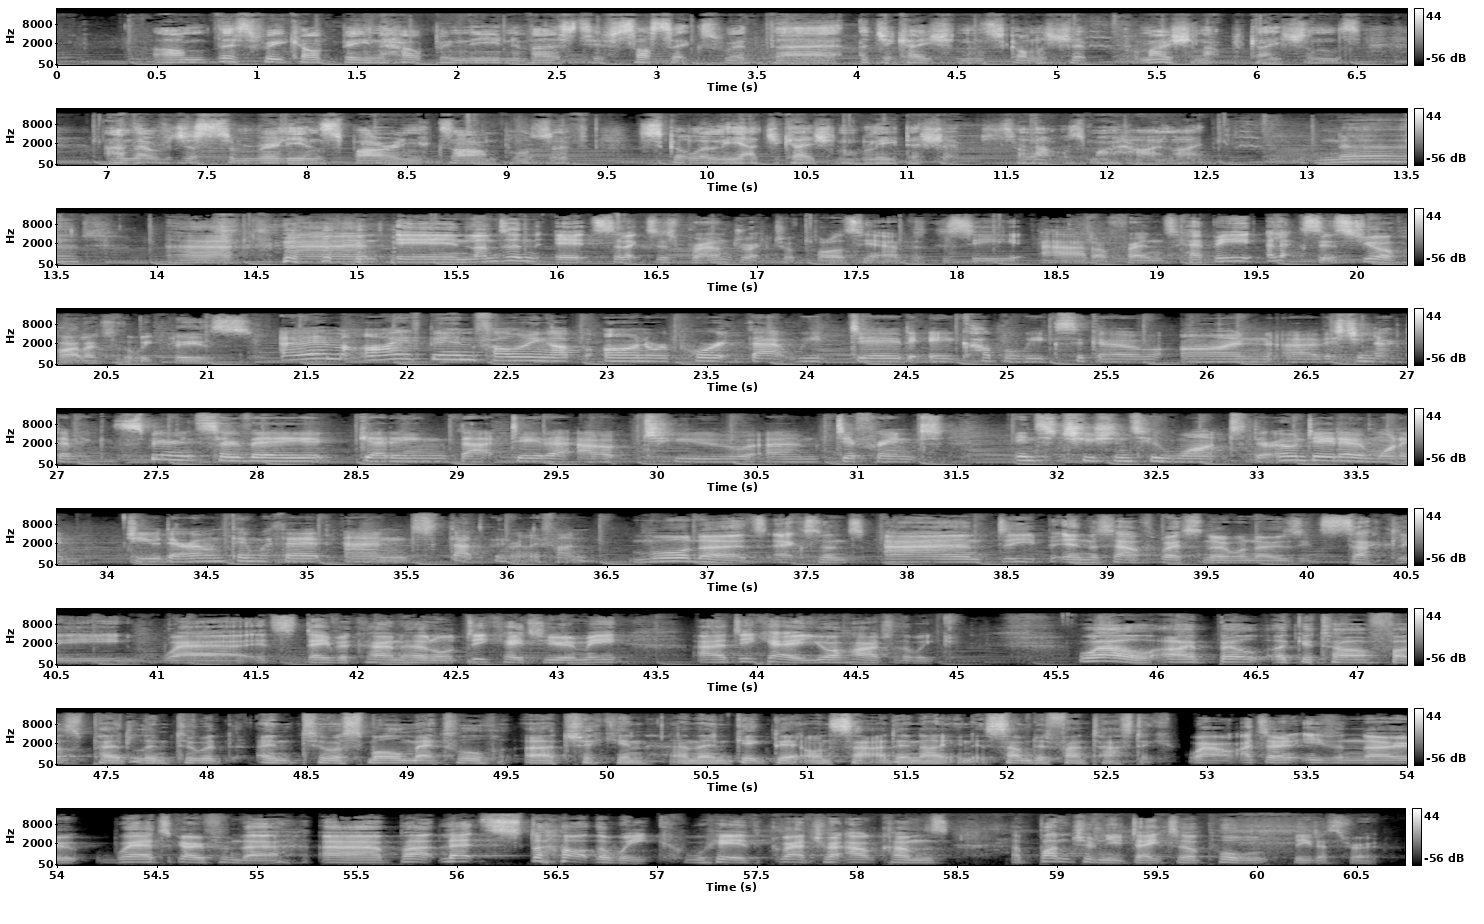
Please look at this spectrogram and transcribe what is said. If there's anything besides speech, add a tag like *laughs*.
Um, this week I've been helping the University of Sussex with their education and scholarship promotion applications, and there were just some really inspiring examples of scholarly educational leadership. So that was my highlight. Nerd. Uh, and in London, it's Alexis Brown, Director of Policy and Advocacy at our friends HEPI. Alexis, your highlight of the week, please. Um, I've been following up on a report that we did a couple weeks ago on uh, the Student Academic Experience Survey, getting that data out to um, different institutions who want their own data and want to do their own thing with it, and that's been really fun. More nerds, excellent. And deep in the southwest, no one knows exactly where. It's David Kernohan or DK to you and me. Uh, DK, your highlight of the week. Well, I built a guitar fuzz pedal into a into a small metal uh, chicken, and then gigged it on Saturday night, and it sounded fantastic. Wow, I don't even know where to go from there. Uh, but let's start the week with graduate outcomes, a bunch of new data. Paul, lead us through it.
